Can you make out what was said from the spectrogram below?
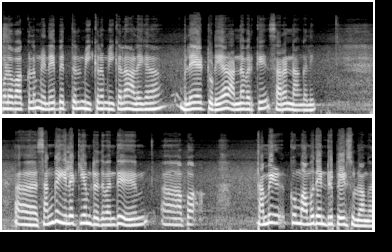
முளவாக்களும் நிலைபெத்தல் நீக்கலும் நீக்கலாம் அலைகலாம் விளையாட்டுடையார் அன்னவர்க்கே சரண் நாங்களே. சங்க இலக்கியம்ன்றது வந்து அப்போ தமிழுக்கும் அமுதென்று பேர் சொல்லுவாங்க.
